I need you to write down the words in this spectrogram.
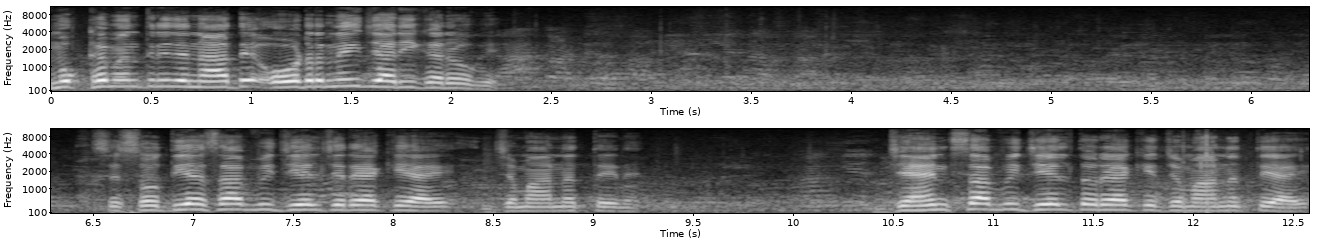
ਮੁੱਖ ਮੰਤਰੀ ਦੇ ਨਾਂ ਤੇ ਆਰਡਰ ਨਹੀਂ ਜਾਰੀ ਕਰੋਗੇ। ਸਿਸੋਦੀਆ ਸਾਹਿਬ ਵੀ ਜੇਲ੍ਹ 'ਚ ਰਹਿ ਕੇ ਆਏ, ਜ਼ਮਾਨਤ ਤੇ ਨੇ। ਜੈਨ ਸਾਹਿਬ ਵੀ ਜੇਲ੍ਹ ਤੋਂ ਰਹਿ ਕੇ ਜ਼ਮਾਨਤ ਤੇ ਆਏ।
